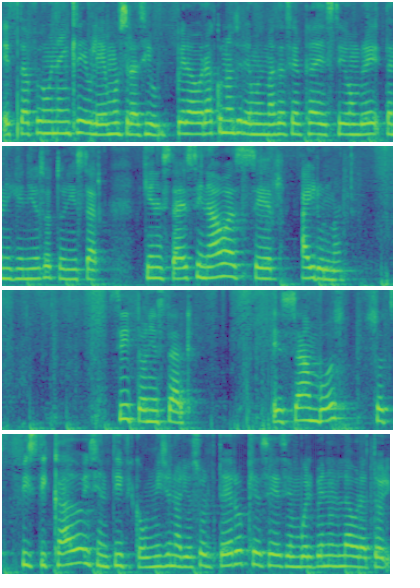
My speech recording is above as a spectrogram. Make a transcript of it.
esta fue una increíble demostración, pero ahora conoceremos más acerca de este hombre tan ingenioso, Tony Stark, quien está destinado a ser Iron Man. Sí, Tony Stark es ambos sofisticado y científico, un millonario soltero que se desenvuelve en un laboratorio,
